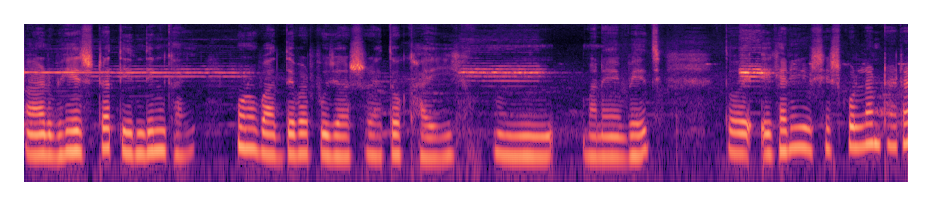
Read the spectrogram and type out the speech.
আর ভেজটা তিন দিন খাই। কোনো বাদ দেবার পূজা আশ্রয় তো খাই মানে ভেজ। তো এখানেই শেষ করলাম, টাটা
